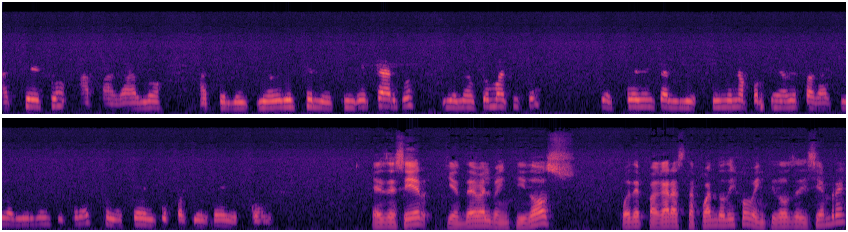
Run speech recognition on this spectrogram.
acceso a pagarlo hasta el 29 de este mes sin recargos y en automático pues pueden también, tienen la oportunidad de pagar su 2023 con este 20% de descuento. Es decir, quien debe el 22 puede pagar hasta cuándo dijo, 22 de diciembre.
